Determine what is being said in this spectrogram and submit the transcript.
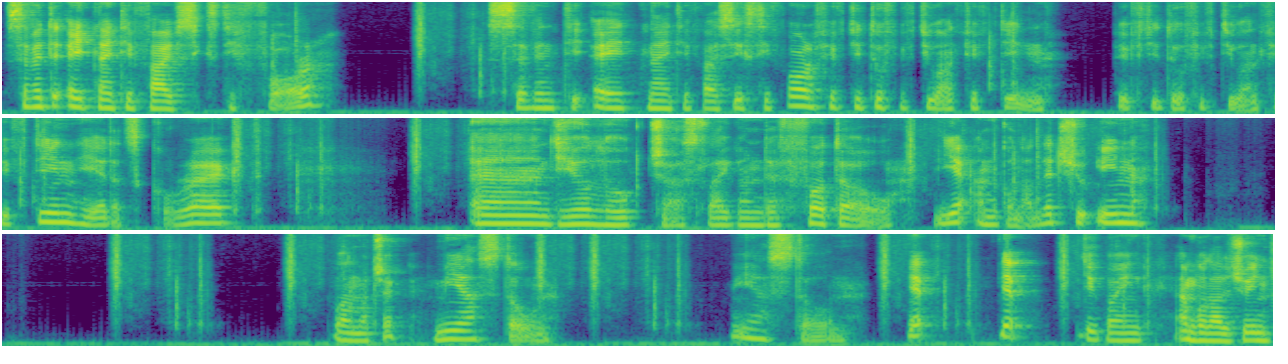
78, 95, 64. 78, 95, 64, 52, 51, 15. 52, 51, 15. Yeah, that's correct. And you look just like on the photo. Yeah, I'm gonna let you in. One more check. Mia Stone. Mia Stone. Yep, yep, you're going. I'm gonna let you in.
